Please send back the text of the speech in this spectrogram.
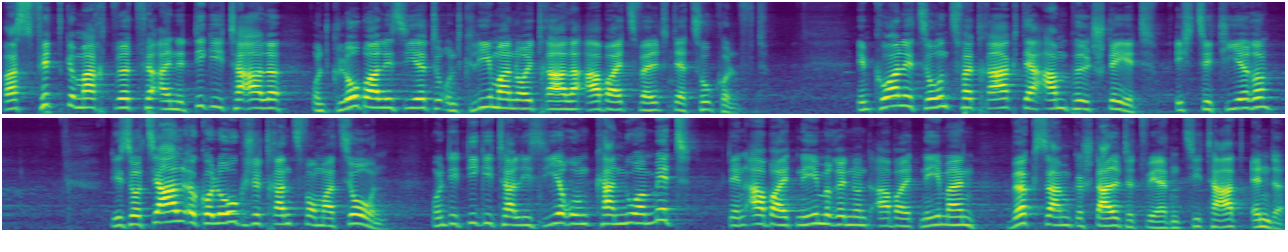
was fit gemacht wird für eine digitale und globalisierte und klimaneutrale Arbeitswelt der Zukunft. Im Koalitionsvertrag der Ampel steht, ich zitiere, die sozial-ökologische Transformation und die Digitalisierung kann nur mit den Arbeitnehmerinnen und Arbeitnehmern wirksam gestaltet werden. Zitat Ende.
